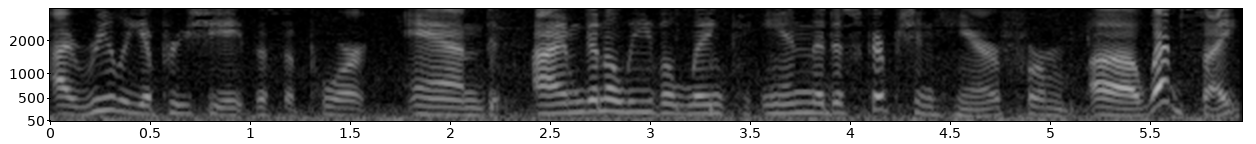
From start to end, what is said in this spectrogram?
I really appreciate the support and I'm going to leave a link in the description here for a uh, website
